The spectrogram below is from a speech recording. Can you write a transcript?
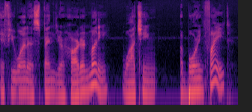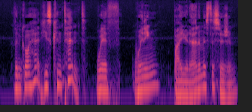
If you want to spend your hard earned money watching a boring fight, then go ahead. He's content with winning by unanimous decision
